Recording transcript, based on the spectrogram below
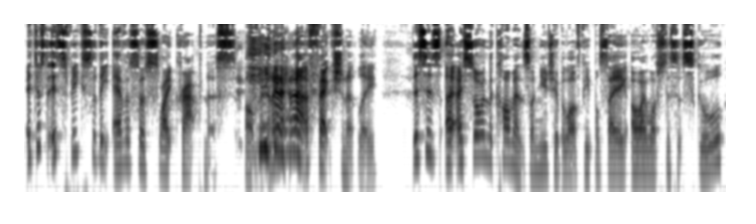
It just it speaks to the ever so slight crapness of it, and I mean that affectionately. This is I, I saw in the comments on YouTube a lot of people saying, "Oh, I watched this at school."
